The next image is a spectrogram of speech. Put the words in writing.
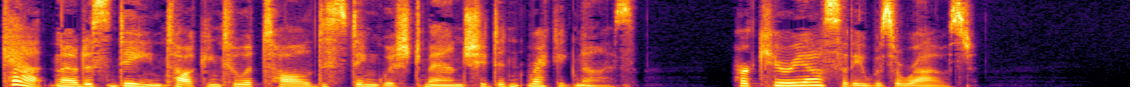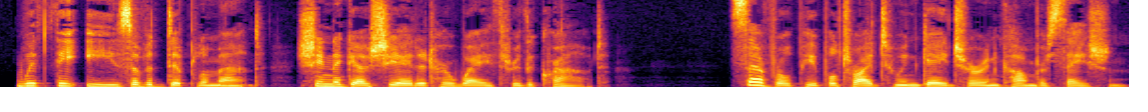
Cat noticed Dean talking to a tall, distinguished man she didn't recognize. Her curiosity was aroused. With the ease of a diplomat, she negotiated her way through the crowd. Several people tried to engage her in conversation,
